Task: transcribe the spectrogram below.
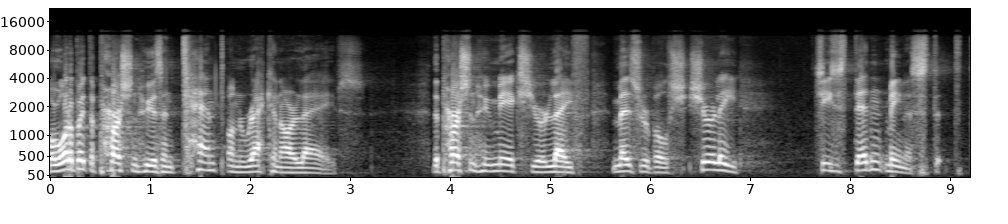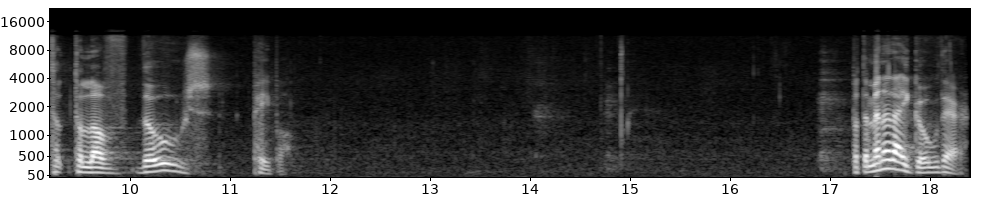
Or what about the person who is intent on wrecking our lives? The person who makes your life miserable? Surely Jesus didn't mean us to, to, to love those people. But the minute I go there,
